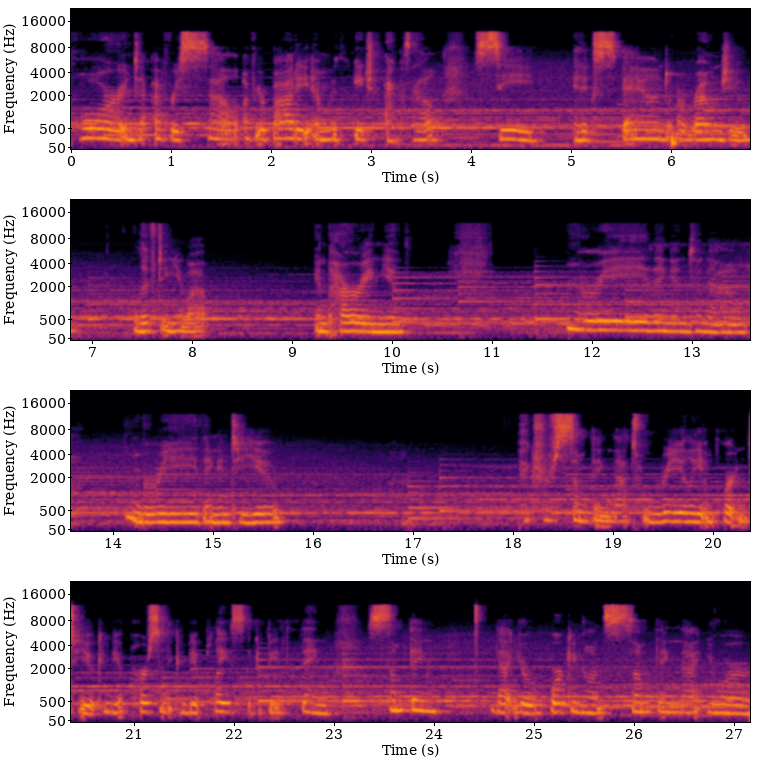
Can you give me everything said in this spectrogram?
pour into every cell of your body. And with each exhale, see it expand around you, lifting you up, empowering you. Breathing into now, breathing into you. Picture something that's really important to you. It can be a person, it can be a place, it could be a thing, something that you're working on, something that you're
